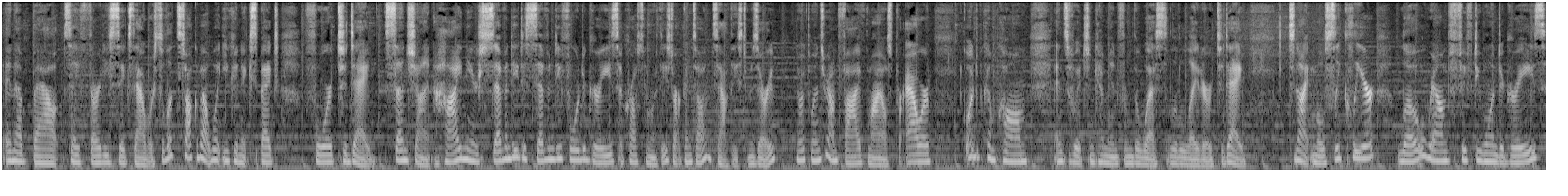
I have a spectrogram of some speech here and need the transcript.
in about, say, 36 hours. So let's talk about what you can expect for today. Sunshine, high near 70 to 74 degrees across northeast Arkansas and southeast Missouri. North winds around 5 miles per hour. Going to become calm and switch and come in from the west a little later today. Tonight, mostly clear, low around 51 degrees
